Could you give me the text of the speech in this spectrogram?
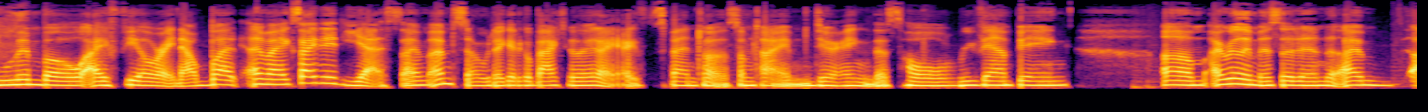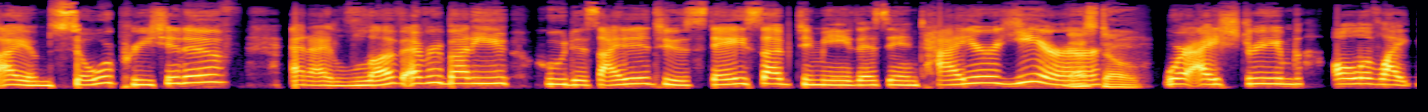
limbo I feel right now. But am I excited? Yes, I'm. I'm stoked. I get to go back to it. I, I spent uh, some time during this whole revamping. Um, I really miss it, and I'm. I am so appreciative, and I love everybody who decided to stay sub to me this entire year. That's dope. Where I streamed all of like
